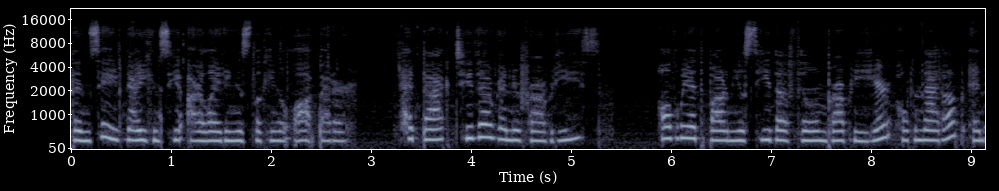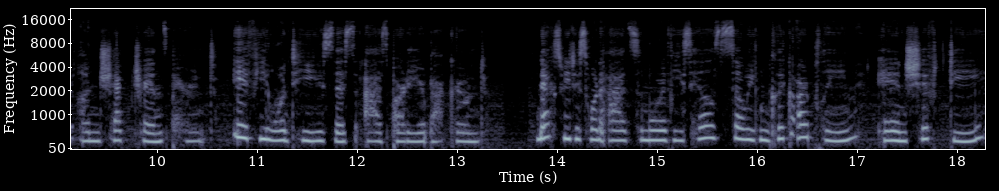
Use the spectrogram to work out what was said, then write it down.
Then save. Now you can see our lighting is looking a lot better. Head back to the render properties. All the way at the bottom, you'll see the film property here. Open that up and uncheck transparent if you want to use this as part of your background. Next, we just want to add some more of these hills, so we can click our plane and Shift D,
